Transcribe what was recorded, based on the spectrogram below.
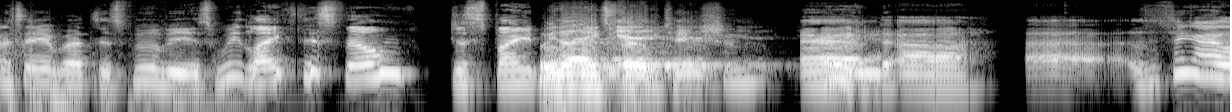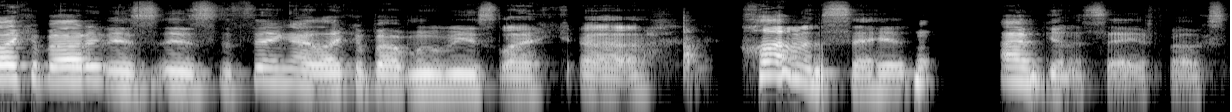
got to say about this movie is we like this film despite We its like it. reputation. And yeah. uh, uh, the thing I like about it is is the thing I like about movies like uh, well, I'm gonna say it. I'm gonna say it, folks.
